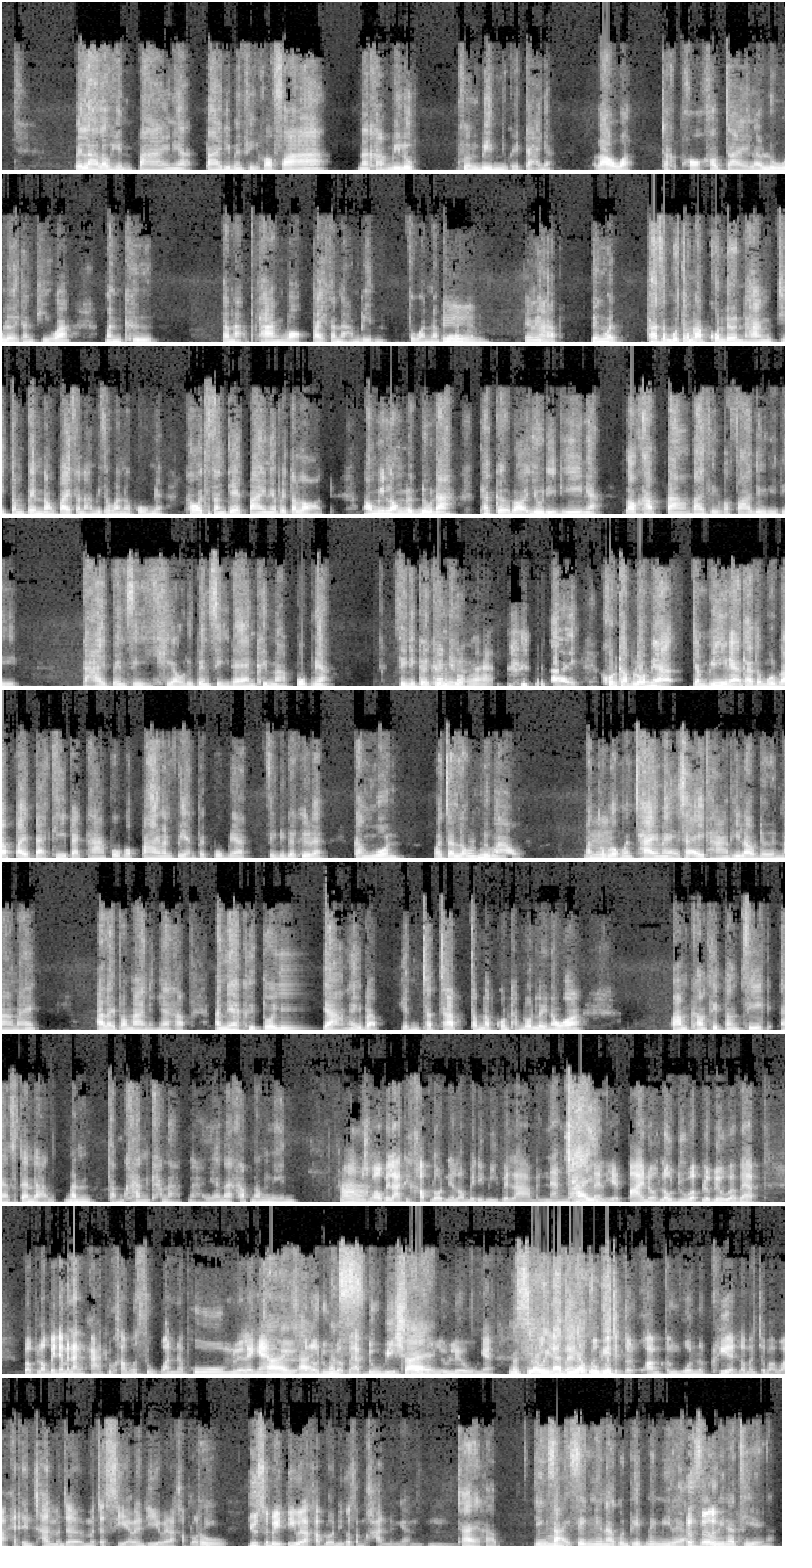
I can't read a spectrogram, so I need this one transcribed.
เวลาเราเห็นป้ายเนี้ย ป้ายที่เป็นสีฟ้าฟ้าๆนะครับ มีรูปเครื่องบินอยู่ไกลๆเนี่ย เราอะจะพอเข้าใจแล้วรู้เลยทันทีว่ามันคือสนามทางบอกไปสนามบินสุวรรณภูมิ ช่ไหมค่ะครับ ซึ่งมันถ้าสมมติสำหรับคนเดินทางที่จำเป็นต้องไปสนามบินสุวรรณภูมิเนี่ยเขาก็จะสังเกตป้ายเนี้ยไปตลอดน้องมิ้นลองนึกดูนะ ถ้าเกิดว่าอยู่ดีๆเนี่ย เราขับตามป้ายสีฟ้าๆอยู่ดีๆ กลายเป็นสีเขียวหรือเป็นสีแดงขึ้นมาปุ๊บเนี่ย สิ่งที่เกิดขึ้นเริ่คืมองงละใช่คนขับรถเนี่ยอย่างพี่เนี่ย ถ้าสมมติแบบไปแปลกที่แปลกทางปุ๊บพอป้ายมันเปลี่ยนไปปุ๊บเนี่ยสิ่งที่เกิดขึ้นเลยกังวลว่าจะหลงหรือเปล่ามันตกลงมันใช่ไหมใช่ไอ้ทางที่เราเดินมาไหมอะไรประมาณอย่างเงี้ยครับ อันเนี้ยคือตัว อย่างให้แบบเห็นชัดๆสำหรับคนขับรถเลยนะว่าความ consistency and standard มันสำคัญขนาดไหนอะนะครับ น้องมิ้นค่ะโดยเฉพาะเวลาที่ขับรถเนี่ยเราไม่ได้มีเวลามันนั่งใช่ดูรายละเอียดป้ายเนอะเราดูแบบเร็วๆแวบๆแบบเราไม่ได้มานั่งอ่านทุกคำว่าสุวรรณภูมิหรืออะไรเงี้ยใช่เออใช่แต่เราดูมันแวบๆดูวิชใช่วลเร็วๆอย่างเงี้ยมันเสี้ยววินาทีอะคุณพิมัษนจะเกิดความกังวลแล้วเครียดแล้วมันจะแบบว่า attention มันจะมันจะเสียไปทันทีเวลาขับรถถูก usability เวลาขับรถนี่ก็สำคัญเหมือนกันอืมใช่ครับ ยิ่งสายซิ่งนี่นะคุณพิษไม่มีเลยอะเสี้ยววินาทีเองอะ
